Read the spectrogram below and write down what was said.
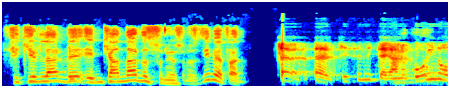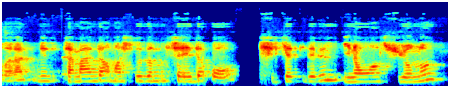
fikirler ve imkanlar da sunuyorsunuz değil mi efendim? Evet, evet kesinlikle. Yani Goin olarak biz temelde amaçladığımız şey de o şirketlerin inovasyonu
